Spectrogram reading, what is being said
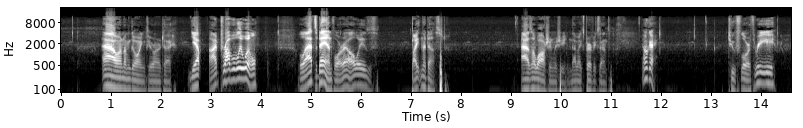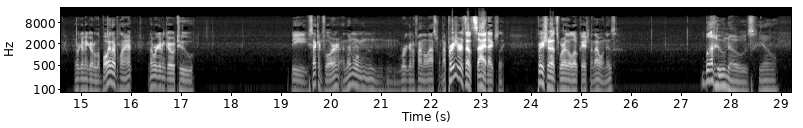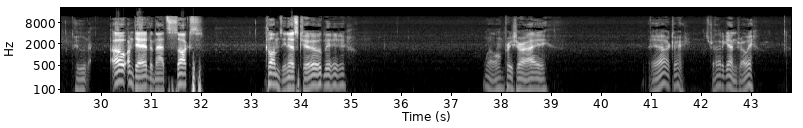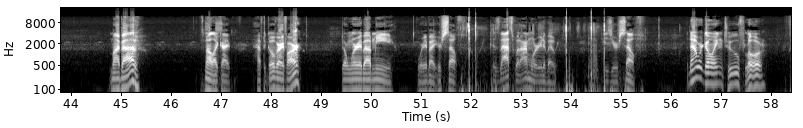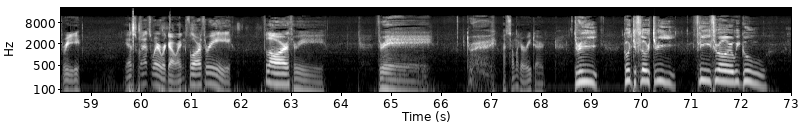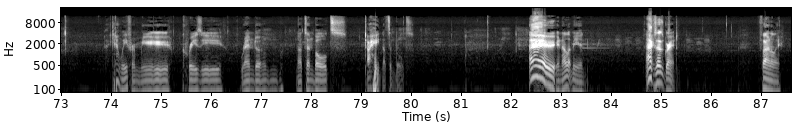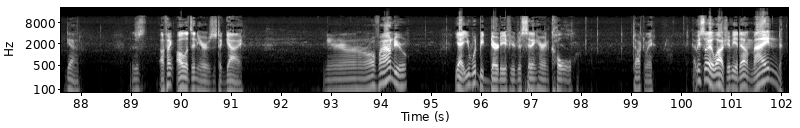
Ow, and I'm going to, aren't I? Yep, I probably will. Well, that's Dan for it. Always biting the dust. As a washing machine. That makes perfect sense. Okay. To floor three. We're going to go to the boiler plant. Then we're going to go to the second floor. And then mm, we're, we're going to find the last one. I'm pretty sure it's outside, actually. Pretty sure that's where the location of that one is. But who knows, you know. Who... Oh, I'm dead, and that sucks. Clumsiness killed me. Well, I'm pretty sure I... Yeah, okay. Let's try that again, shall we? My bad. It's not like I have to go very far. Don't worry about me. Worry about yourself. Because that's what I'm worried about. Is yourself. Now we're going to floor three. Yes, that's where we're going. Floor three. Floor three. Three. Three. I sound like a retard. Three. Going to floor three. Flea floor we go. Get away from me. Crazy. Random. Nuts and bolts. I hate nuts and bolts. Hey! Now let me in. Access granted. Finally. God. Just, I think all that's in here is just a guy. I found you. Yeah, you would be dirty if you're just sitting here in coal. Talk to me. Have Happy soil wash if you don't mind.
